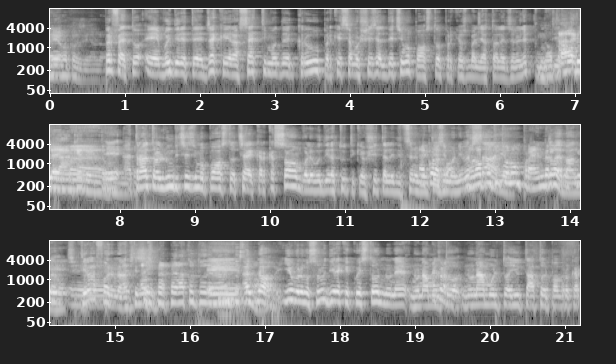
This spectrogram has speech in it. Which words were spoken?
veramente- vero così allora. Perfetto, e voi direte Jack era settimo del crew perché siamo scesi al decimo posto perché ho sbagliato a leggere le No punti. Te problem. l'ha anche detto. E tra l'altro all'undicesimo posto c'è Carcassonne, volevo dire a tutti che è uscita l'edizione Eccola ventesimo qua, non ho anniversario. potuto non prenderla Dov'è Banda? perché, Sì, tirala eh, fuori un hai attimo. sperperato il tuo E, al- modo. no, io volevo solo dire che questo non, è- non ha, molto, non ha molto aiutato il povero Carcassonne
